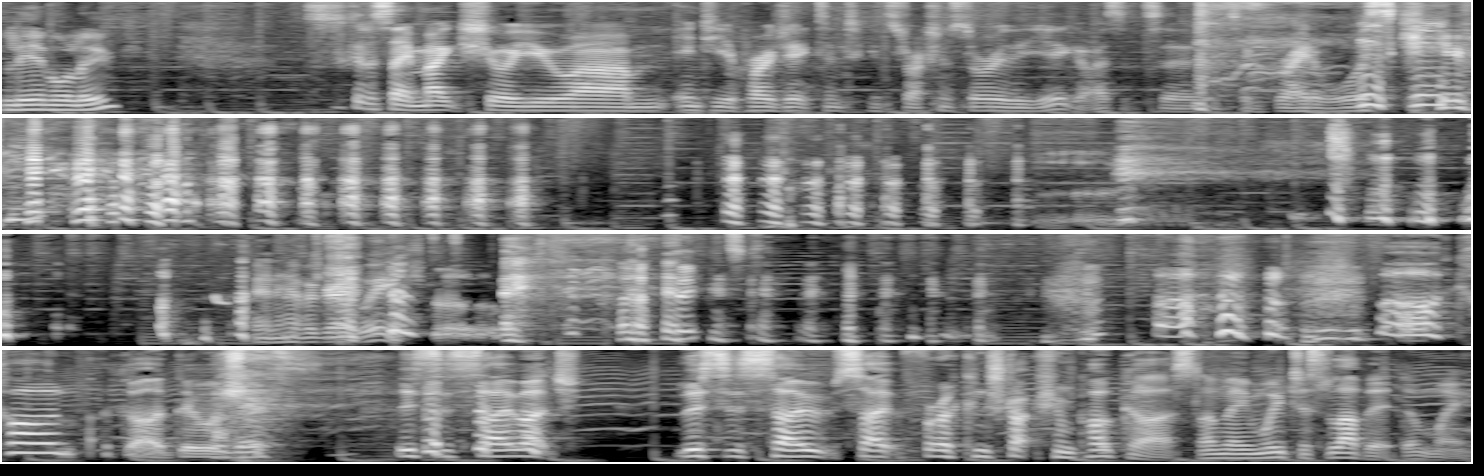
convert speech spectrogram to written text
Liam or Luke? I was just going to say, make sure you um, enter your project into Construction Story of the Year, guys. It's a it's a great award scheme. and have a great week. oh, I can't. I can't deal with this. this is so much. This is so so for a construction podcast. I mean, we just love it, don't we?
